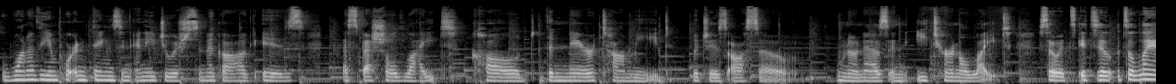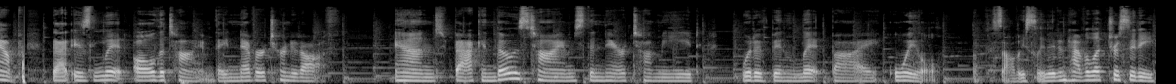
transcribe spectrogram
one of the important things in any Jewish synagogue is a special light called the Ner Tamid, which is also known as an eternal light. So it's it's a, it's a lamp that is lit all the time. They never turn it off. And back in those times, the Ner Tamid would have been lit by oil because obviously they didn't have electricity.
